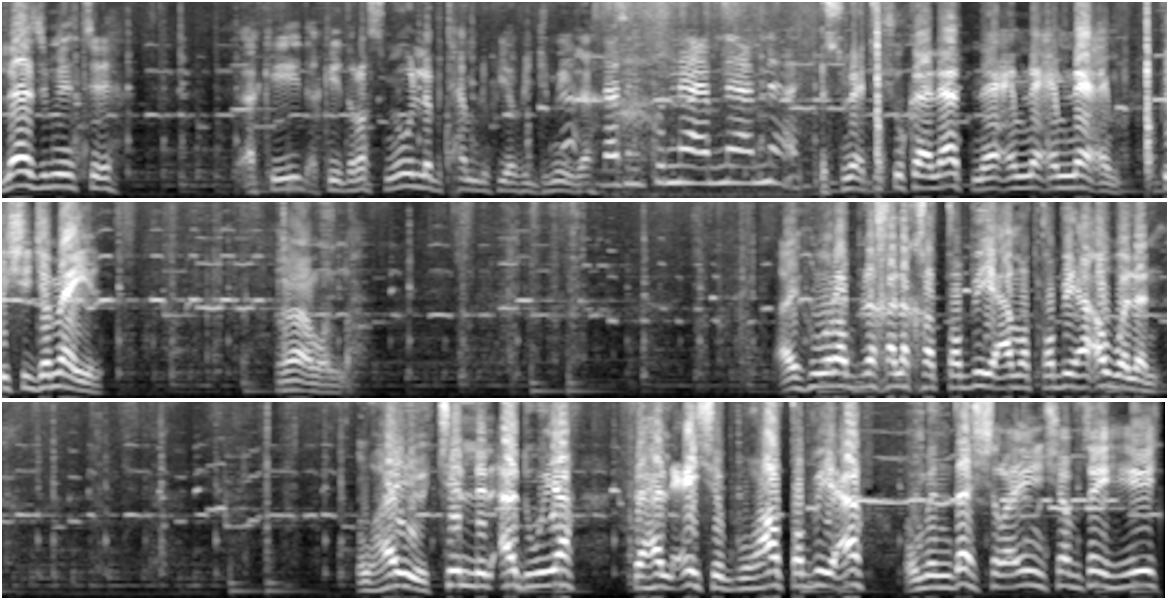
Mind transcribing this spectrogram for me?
لازم يت... أكيد أكيد. رسمي ولا بتحملوا فيها في الجميلة؟ لازم يكون ناعم ناعم ناعم. سمعت الشوكالات؟ ناعم ناعم ناعم. فيش جمايل؟ آه والله. أي هو ربنا خلق الطبيعة ما الطبيعة اولا. وهي تشل الأدوية في هالعشب وهالطبيعه ومن دشرة ينشف زي هيك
